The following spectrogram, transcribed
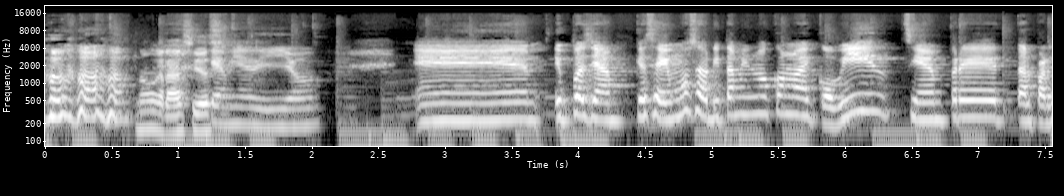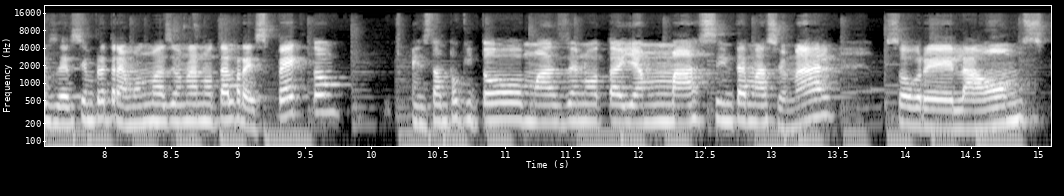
No, gracias. Qué miedillo. Eh, y pues ya, que seguimos ahorita mismo con lo de COVID. Siempre, al parecer, siempre traemos más de una nota al respecto. Está un poquito más de nota ya más internacional sobre la OMS.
